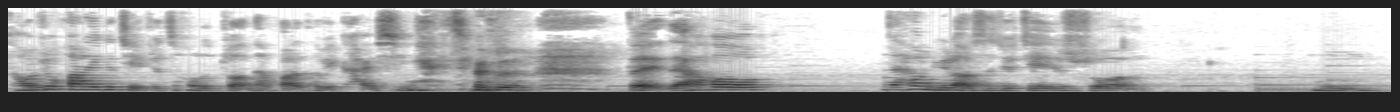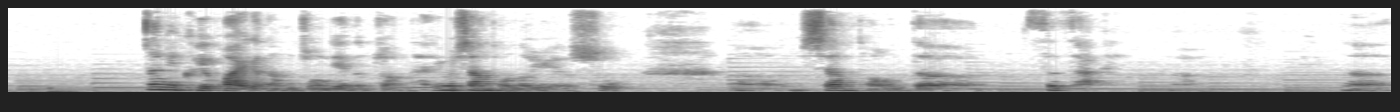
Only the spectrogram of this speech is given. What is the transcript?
然后我就画了一个解决之后的状态，画的特别开心，就是对。然后，然后吕老师就建议说，嗯，那你可以画一个他们中间的状态，因为相同的元素，呃，相同的色彩，啊、呃，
